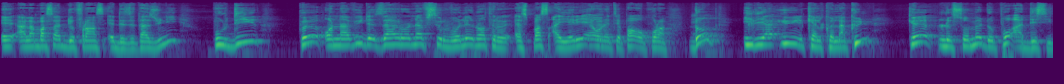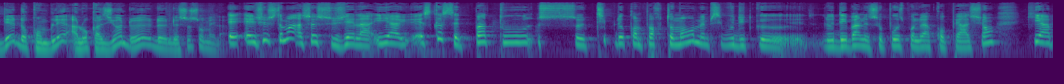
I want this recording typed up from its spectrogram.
et à l'ambassade de France et des États-Unis pour dire qu'on a vu des aéronefs survoler notre espace aérien et on n'était pas au courant. Donc, il y a eu quelques lacunes que le sommet de Pau a décidé de combler à l'occasion de, de, ce sommet-là. Et, justement, à ce sujet-là, est-ce que c'est pas tout ce type de comportement, même si vous dites que le débat ne se pose pour la coopération, qui a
